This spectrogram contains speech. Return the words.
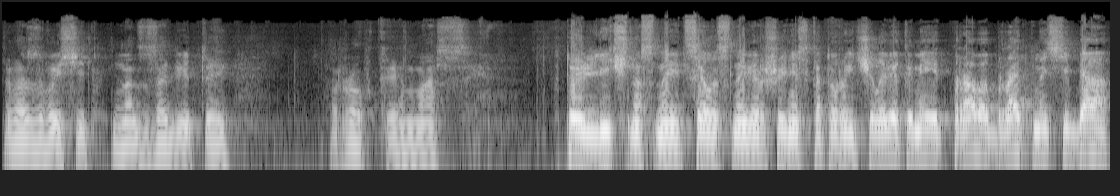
возвысить над забитой робкой массой. К той личностной и целостной вершине, с которой человек имеет право брать на себя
